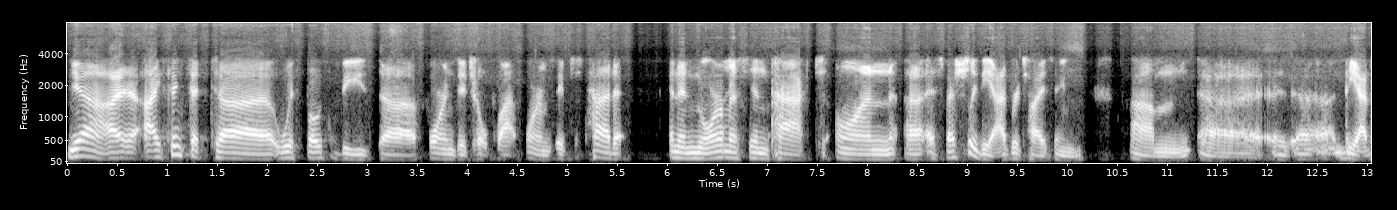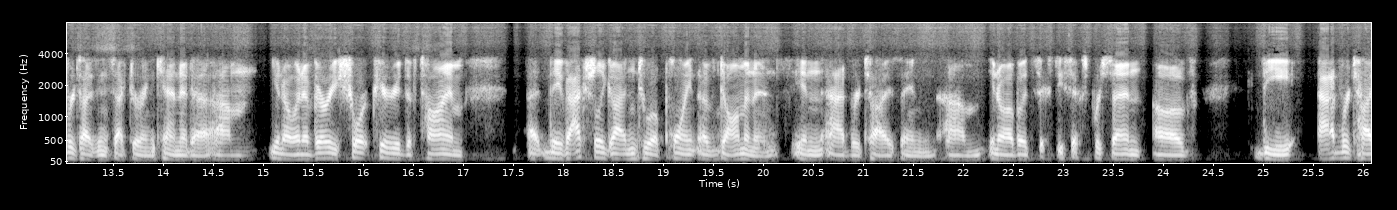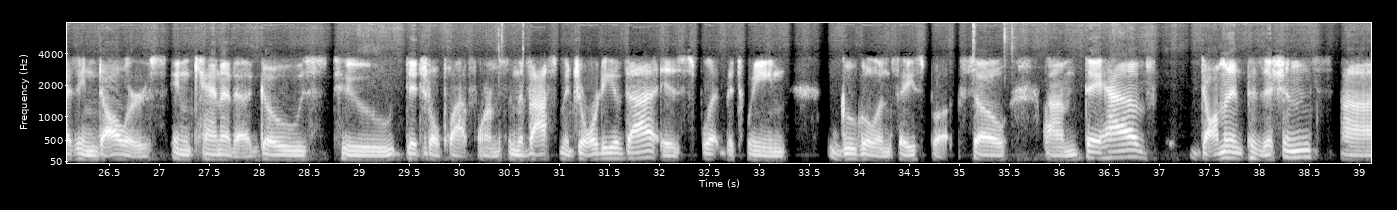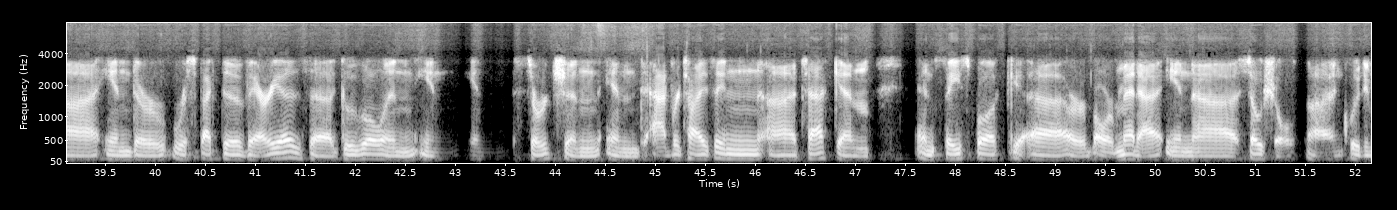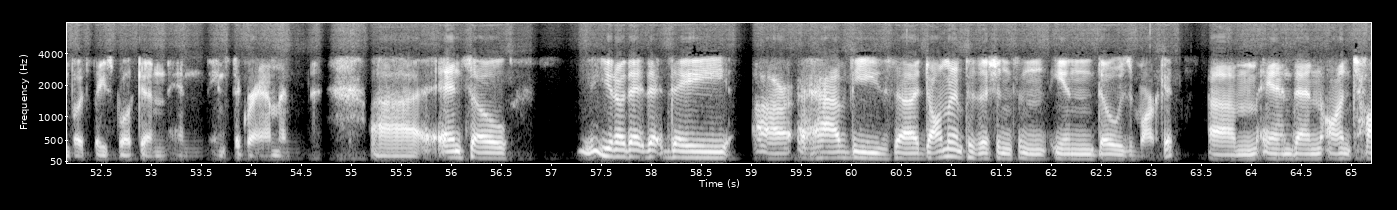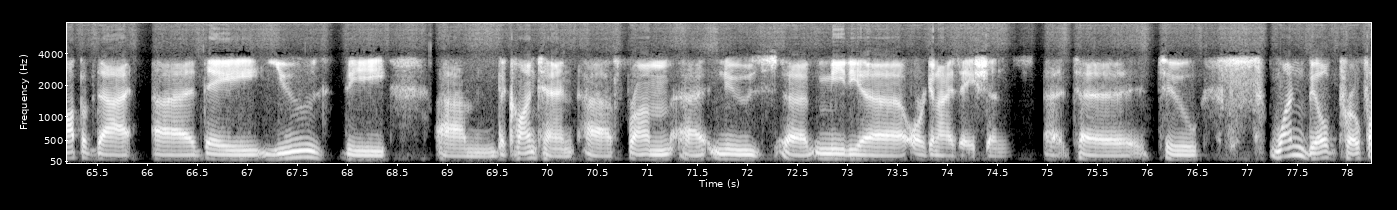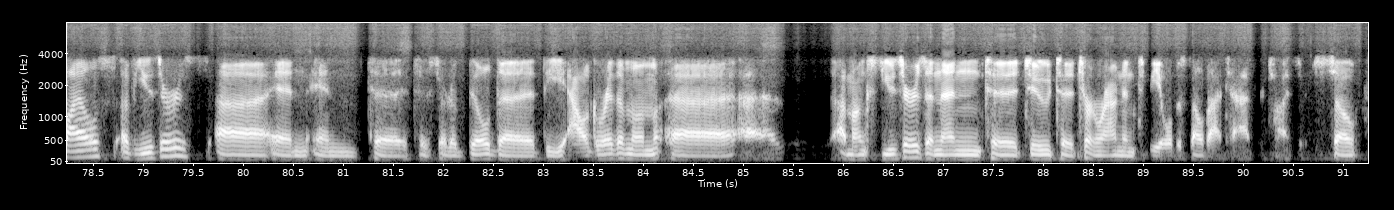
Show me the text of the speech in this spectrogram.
Yeah, I, I think that uh, with both of these uh, foreign digital platforms, they've just had an enormous impact on, uh, especially the advertising, um, uh, uh, the advertising sector in Canada. Um, you know, in a very short period of time, uh, they've actually gotten to a point of dominance in advertising. Um, you know, about sixty-six percent of the advertising dollars in Canada goes to digital platforms, and the vast majority of that is split between Google and Facebook. So um, they have dominant positions uh, in their respective areas. Uh, Google in, in in search and and advertising uh, tech and and Facebook uh, or, or Meta in uh, social, uh, including both Facebook and, and Instagram, and uh, and so you know they they are have these uh, dominant positions in in those markets, um, and then on top of that, uh, they use the um, the content from news media organizations uh, to to one build profiles of users uh, and and to to sort of build the the algorithm um, uh, uh, amongst users, and then to to to turn around and to be able to sell that to advertisers. So,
